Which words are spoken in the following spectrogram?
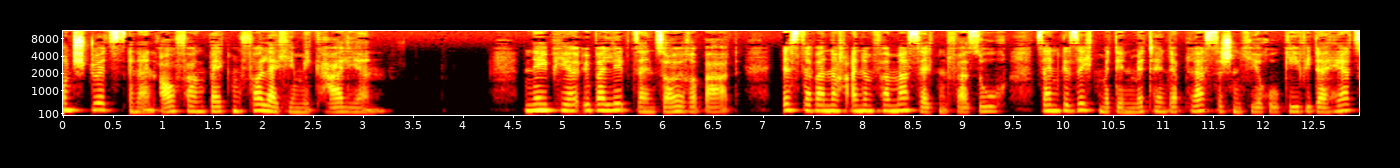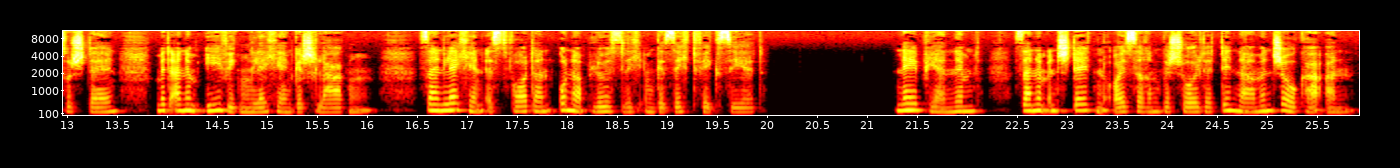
und stürzt in ein Auffangbecken voller Chemikalien. Napier überlebt sein Säurebad, ist aber nach einem vermasselten Versuch, sein Gesicht mit den Mitteln der plastischen Chirurgie wiederherzustellen, mit einem ewigen Lächeln geschlagen. Sein Lächeln ist fortan unablöslich im Gesicht fixiert. Napier nimmt, seinem entstellten Äußeren geschuldet, den Namen Joker an,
